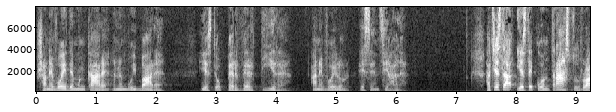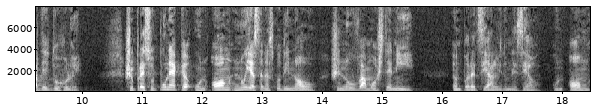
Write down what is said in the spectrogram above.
și a nevoii de mâncare în îmbuibare este o pervertire a nevoilor esențiale. Acesta este contrastul roadei Duhului și presupune că un om nu este născut din nou și nu va moșteni împărăția lui Dumnezeu. Un om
